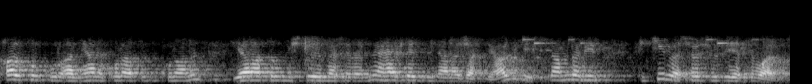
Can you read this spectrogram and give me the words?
Halkul Kur'an yani Kur'an'ın yaratılmışlığı meselesine herkes inanacak diye. Halbuki İslam'da bir fikir ve söz hürriyeti vardır.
